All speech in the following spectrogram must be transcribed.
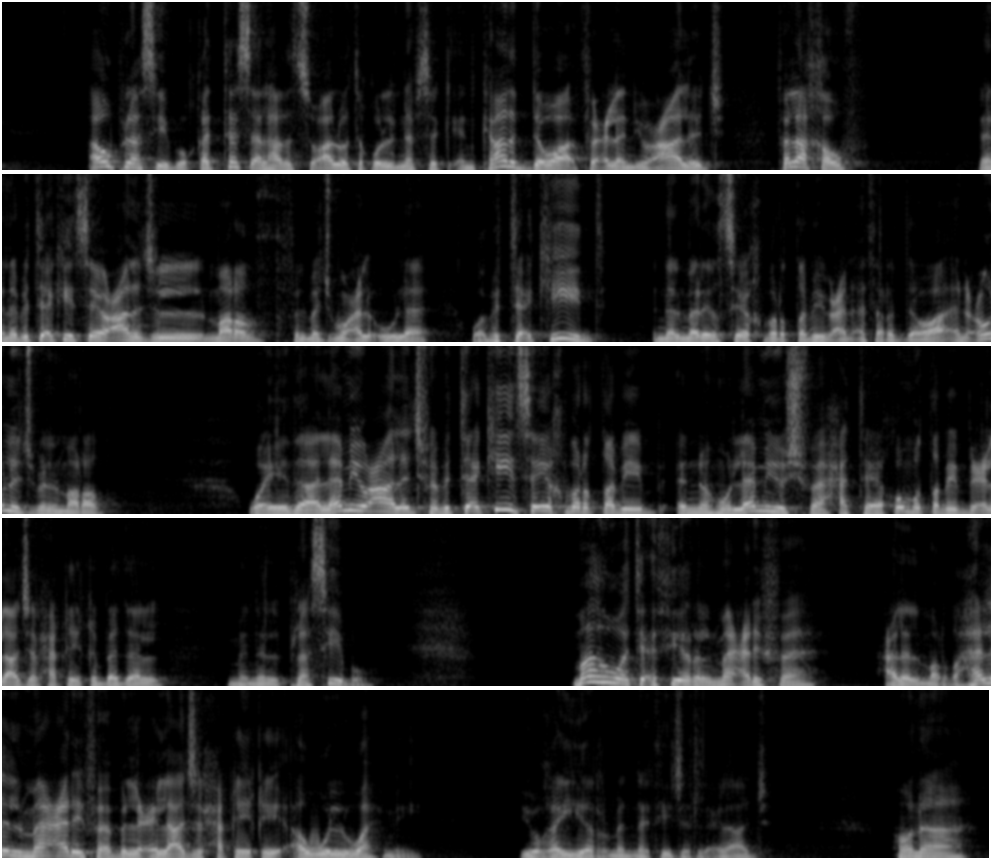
أو بلاسيبو؟ قد تسأل هذا السؤال وتقول لنفسك إن كان الدواء فعلا يعالج فلا خوف لأن بالتأكيد سيعالج المرض في المجموعة الأولى وبالتأكيد أن المريض سيخبر الطبيب عن أثر الدواء إن عولج من المرض. وإذا لم يعالج فبالتأكيد سيخبر الطبيب أنه لم يشفى حتى يقوم الطبيب بعلاج الحقيقي بدل من البلاسيبو. ما هو تأثير المعرفة على المرضى؟ هل المعرفة بالعلاج الحقيقي أو الوهمي يغير من نتيجة العلاج؟ هنا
